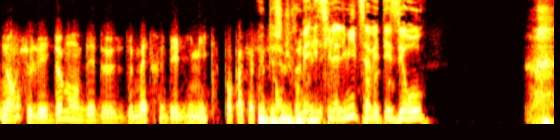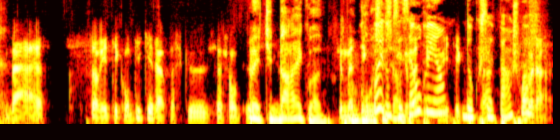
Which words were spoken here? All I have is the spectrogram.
Non, je lui ai demandé de, de mettre des limites pour pas qu'elle se Oui, bien sûr, sente j'ai compris. Mais si la limite, ça avait été zéro. Bah, ça aurait été compliqué là, parce que sachant que. Ouais, tu te barrais, quoi. En gros, Ouais, donc ça. c'est ça ou rien. Donc c'est pas un choix. Voilà.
